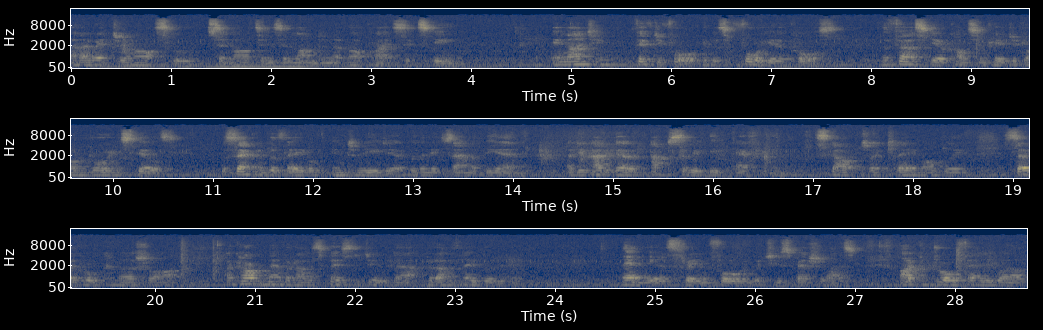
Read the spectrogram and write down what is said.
and I went to an art school, St Martin's in London, at not quite 16. In 1954, it was a four-year course. The first year concentrated on drawing skills. The second was labelled intermediate with an exam at the end, and you had to go absolutely everything sculpture, clay modelling, so-called commercial art. I can't remember what I was supposed to do with that, but I was no good at it. Then years three and four in which you specialised. I could draw fairly well.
